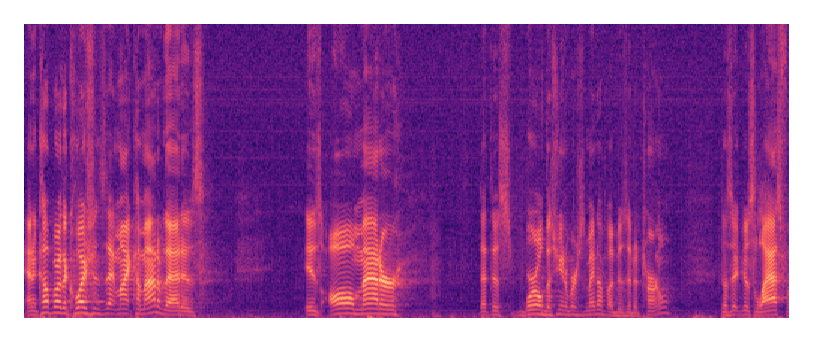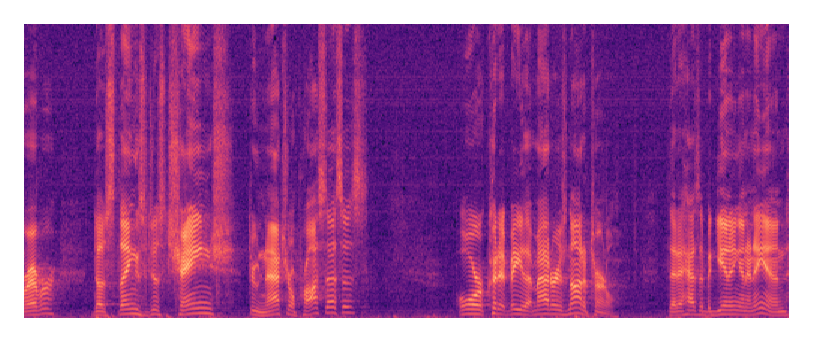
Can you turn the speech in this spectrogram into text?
And a couple other questions that might come out of that is is all matter that this world, this universe is made up of, is it eternal? Does it just last forever? Does things just change through natural processes? Or could it be that matter is not eternal, that it has a beginning and an end,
